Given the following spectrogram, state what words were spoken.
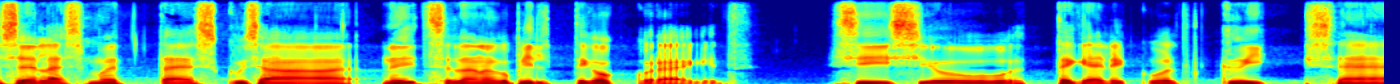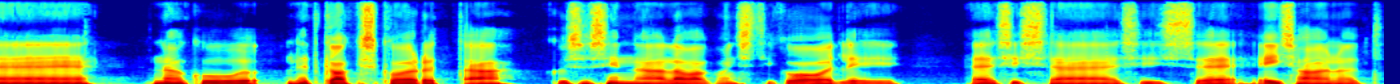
selles mõttes, kui sa nüüd seda nagu pilti kokku räägid, siis ju tegelikult kõik see nagu need kaks korda kui sa sinna lavakunstikooli eh, sisse siis ei saanud.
